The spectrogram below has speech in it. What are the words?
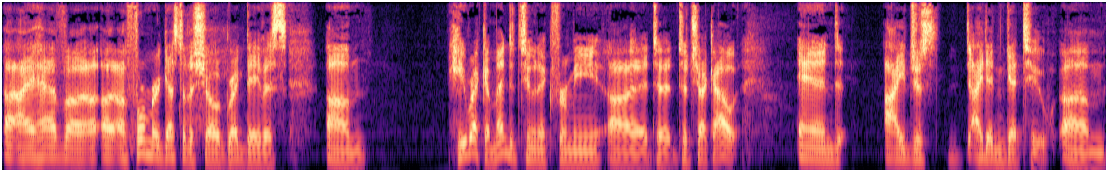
I have a, a, former guest of the show, Greg Davis. Um, he recommended Tunic for me uh, to to check out, and I just I didn't get to. Um,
